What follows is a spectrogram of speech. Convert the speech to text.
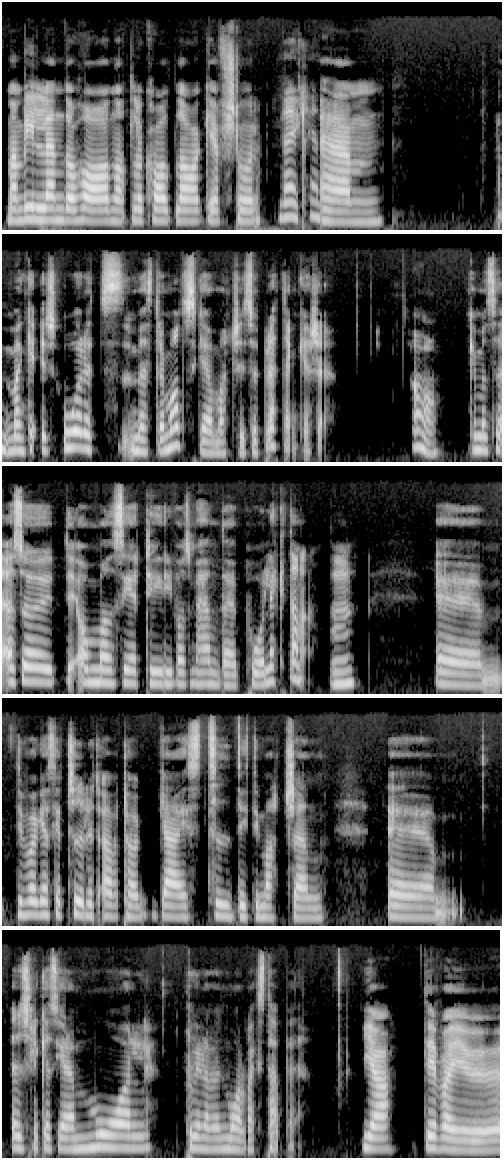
Man vill ändå ha något lokalt lag, jag förstår. Verkligen. Ehm, Man kan, årets mest dramatiska match i Superettan kanske? Ja. Kan man säga. Alltså om man ser till vad som hände på läktarna. Mm. Ehm, det var ganska tydligt övertag guys tidigt i matchen. Um, ÖIS lyckas göra mål på grund av en målvaktstabbe. Ja, det var ju,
